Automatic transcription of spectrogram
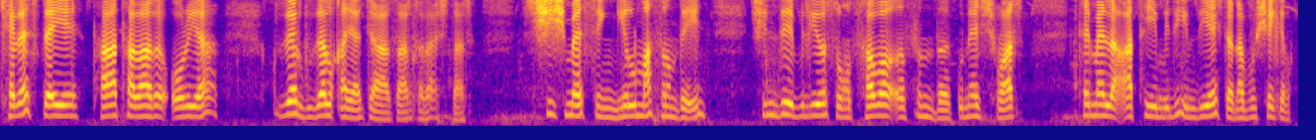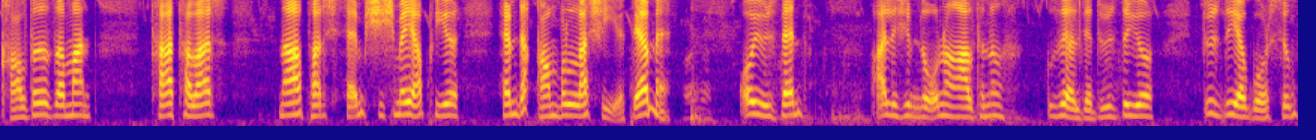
Keresteyi, tahtaları oraya güzel güzel kayacağız arkadaşlar. Şişmesin, yılmasın deyin. Şimdi biliyorsunuz hava ısındı, güneş var. Temeli atayım edeyim diye işte bu şekil kaldığı zaman tahtalar ne yapar? Hem şişme yapıyor hem de kambırlaşıyor değil mi? Aynen. O yüzden Ali şimdi onun altını güzelce düzlüyor. Düzlüğe görsün.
